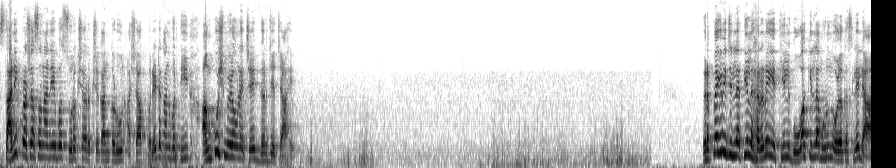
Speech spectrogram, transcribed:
स्थानिक प्रशासनाने व सुरक्षा रक्षकांकडून अशा पर्यटकांवरती अंकुश मिळवण्याचे गरजेचे आहे. रत्नागिरी जिल्ह्यातील हर्णे येथील गोवा किल्ला म्हणून ओळख असलेल्या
